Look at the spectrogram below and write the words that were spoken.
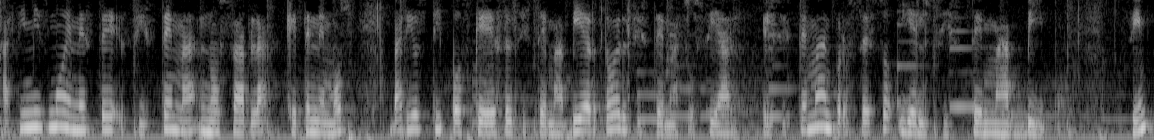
Asimismo, en este sistema nos habla que tenemos varios tipos, que es el sistema abierto, el sistema social, el sistema en proceso y el sistema vivo. ¿Sí?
